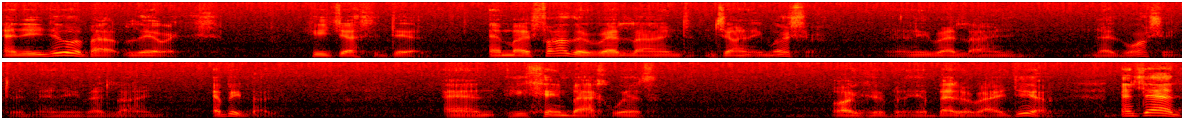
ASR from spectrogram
and he knew about lyrics. He just did. And my father redlined Johnny Mercer, and he redlined Ned Washington, and he redlined everybody. And he came back with arguably a better idea. And Dad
